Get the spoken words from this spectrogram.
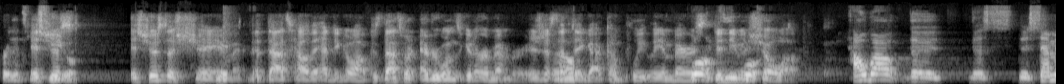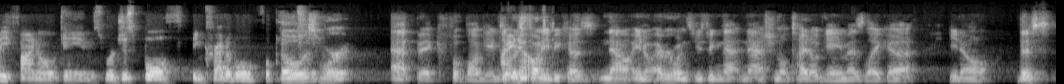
for the TCU. It's just it's just a shame that that's how they had to go out because that's what everyone's gonna remember. It's just that Oh. they got completely embarrassed and didn't even well- show up. How about the the the semifinal games were just both incredible football. Those games. were epic football games. It I was know. funny because now you know everyone's using that national title game as like a you know this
